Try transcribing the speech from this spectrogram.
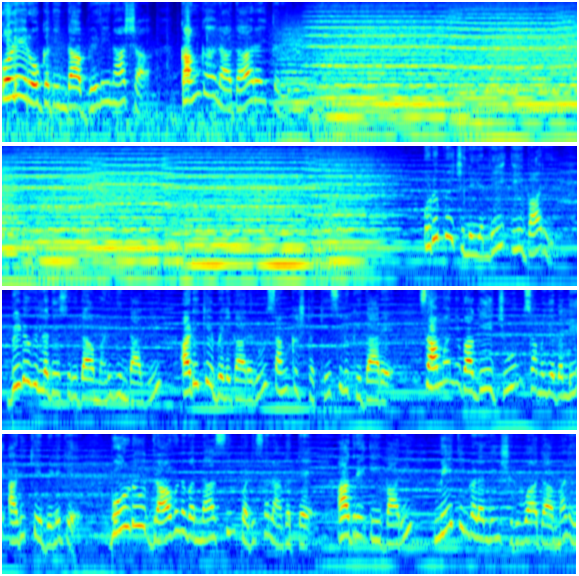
ಕೊಳೆ ರೋಗದಿಂದ ಬೆಳೆ ನಾಶ, ಕಂಗಾಲಾದ ರೈತರು. ಉಡುಪಿ ಜಿಲ್ಲೆಯಲ್ಲಿ ಈ ಬಾರಿ ಬಿಡುವಿಲ್ಲದೆ ಸುರಿದ ಮಳೆಯಿಂದಾಗಿ ಅಡಿಕೆ ಬೆಳೆಗಾರರು ಸಂಕಷ್ಟಕ್ಕೆ ಸಿಲುಕಿದ್ದಾರೆ. ಸಾಮಾನ್ಯವಾಗಿ ಜೂನ್ ಸಮಯದಲ್ಲಿ ಅಡಿಕೆ ಬೆಳೆಗೆ ಬೋರ್ಡು ದ್ರಾವಣವನ್ನ ಸಿಂಪಡಿಸಲಾಗುತ್ತೆ. ಆದರೆ ಈ ಬಾರಿ ಮೇ ತಿಂಗಳಲ್ಲಿ ಶುರುವಾದ ಮಳೆ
